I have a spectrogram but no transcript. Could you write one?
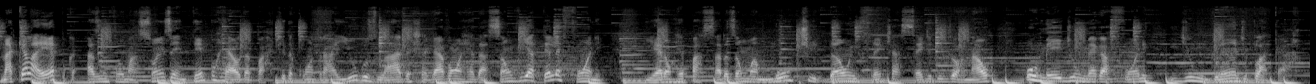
Naquela época, as informações em tempo real da partida contra a Iugoslávia chegavam à redação via telefone e eram repassadas a uma multidão em frente à sede do jornal por meio de um megafone e de um grande placar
